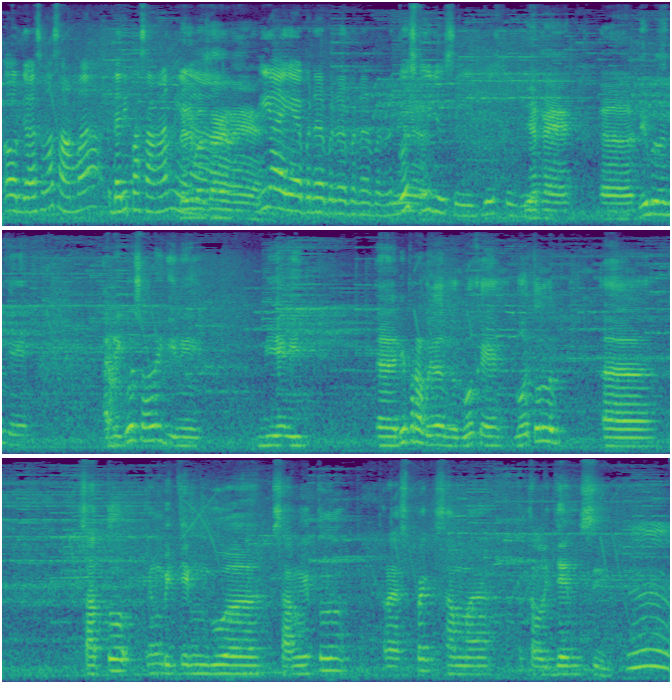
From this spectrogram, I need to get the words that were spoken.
orgasme sama dari pasangannya. Dari pasangannya. iya. Iya benar benar benar benar. Gue Iya. setuju sih gue setuju. Ya kayak eh, dia bilang kayak adik gue soalnya gini dia eh, dia pernah bilang ke gue kayak gue tuh eh, satu yang bikin gue sang itu respect sama intelijensi. Hmm.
